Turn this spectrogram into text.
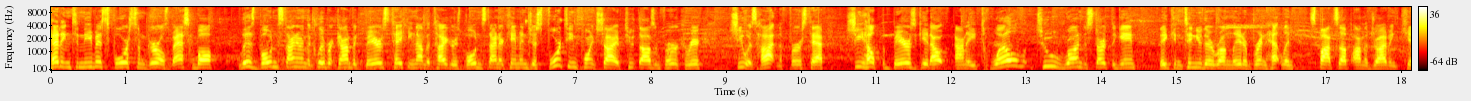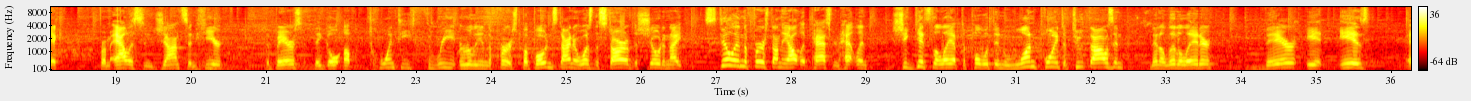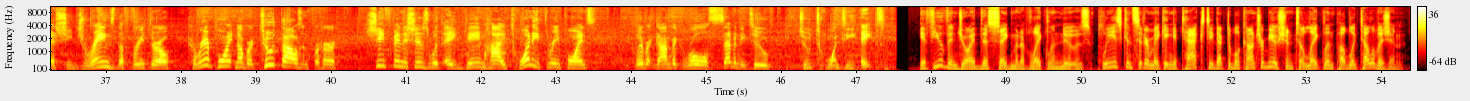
Heading to Nevis for some girls basketball. Liz Bodensteiner and the Clearbrook Gonvick Bears taking on the Tigers. Bodensteiner came in just 14 points shy of 2,000 for her career. She was hot in the first half. She helped the Bears get out on a 12-2 run to start the game. They continue their run later. Bryn Hetland spots up on the driving kick from Allison Johnson here. The Bears, they go up 23 early in the first. But Bodensteiner was the star of the show tonight. Still in the first on the outlet pass from Hetland. She gets the layup to pull within one point of 2,000. Then a little later, there it is as she drains the free throw. Career point number 2,000 for her. She finishes with a game high 23 points. Clearbrook Gonvick rolls 72 to 28. If you've enjoyed this segment of Lakeland News, please consider making a tax-deductible contribution to Lakeland Public Television.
